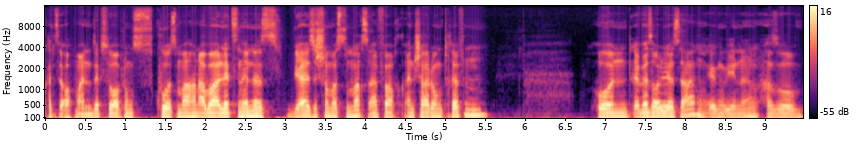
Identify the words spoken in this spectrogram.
Kannst ja auch mal einen Selbstbehauptungskurs machen, aber letzten Endes, ja, ist es schon, was du machst. Einfach Entscheidungen treffen. Und äh, wer soll dir das sagen, irgendwie, ne? Also,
